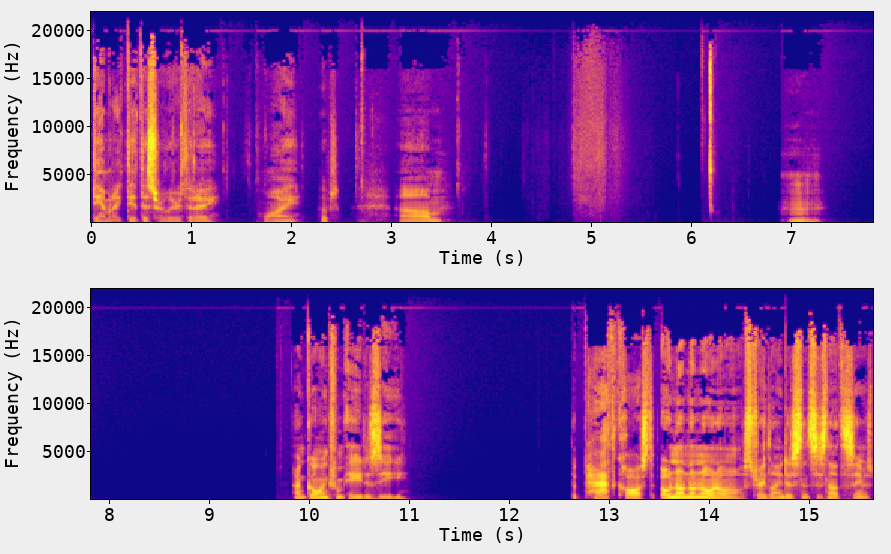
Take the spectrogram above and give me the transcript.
damn it, I did this earlier today. Why? Oops. Um, hmm. I'm going from A to Z. The path cost, oh, no, no, no, no, no. Straight line distance is not the same as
